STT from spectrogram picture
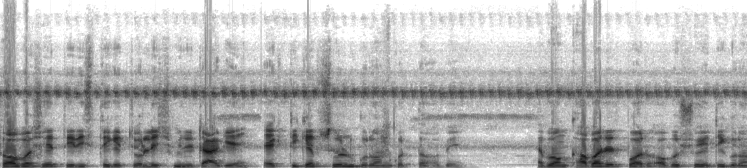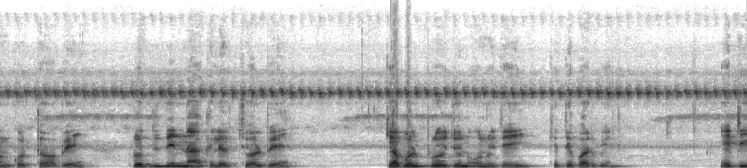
সহবাসের তিরিশ থেকে চল্লিশ মিনিট আগে একটি ক্যাপসুল গ্রহণ করতে হবে এবং খাবারের পর অবশ্যই এটি গ্রহণ করতে হবে। প্রতিদিন না খেলেও চলবে, কেবল প্রয়োজন অনুযায়ী খেতে পারবেন। এটি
